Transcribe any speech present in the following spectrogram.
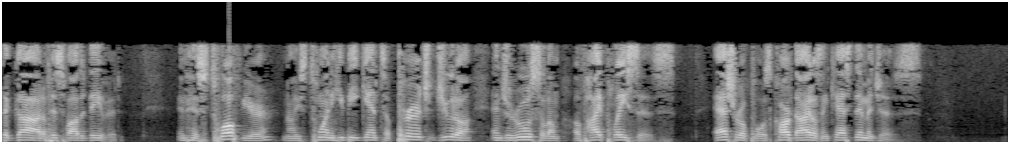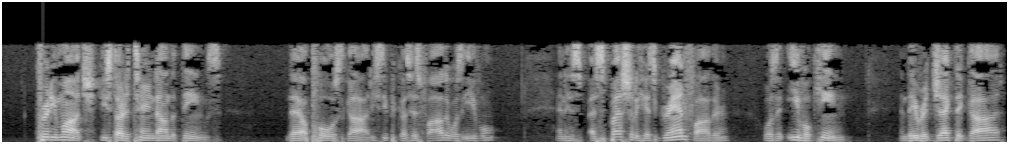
the God of his father David. In his 12th year, now he's 20, he began to purge Judah and Jerusalem of high places Asherah poles, carved idols, and cast images. Pretty much, he started tearing down the things that opposed God. You see, because his father was evil, and his, especially his grandfather was an evil king. And they rejected God.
